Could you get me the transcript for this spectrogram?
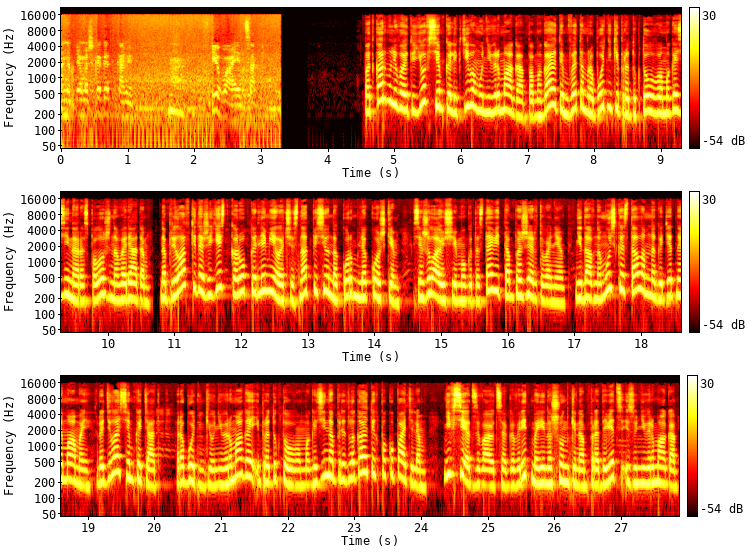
она прямо аж коготками впивается. Подкармливают ее всем коллективам универмага. Помогают им в этом работники продуктового магазина, расположенного рядом. На прилавке даже есть коробка для мелочи с надписью «На корм для кошки». Все желающие могут оставить там пожертвования. Недавно Муська стала многодетной мамой. Родила семь котят. Работники универмага и продуктового магазина предлагают их покупателям. Не все отзываются, говорит Марина Шункина, продавец из универмага.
